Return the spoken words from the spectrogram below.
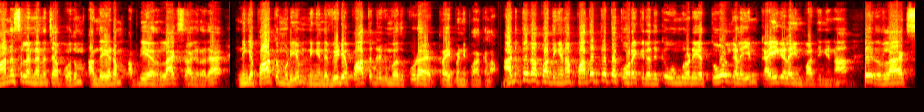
மனசுல நினைச்சா போதும். அந்த இடம் அப்படியே ரிலாக்ஸ் ஆகுறத நீங்க பார்க்க முடியும். நீங்க இந்த வீடியோ பார்த்துட்டு இருக்கும்போது கூட ட்ரை பண்ணி பார்க்கலாம். அடுத்ததா பாத்தீங்கன்னா பதற்றத்தை குறைக்கிறதுக்கு உங்களுடைய தோள்களையும் கைகளையும் பாத்தீங்கன்னா ரிலாக்ஸ்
